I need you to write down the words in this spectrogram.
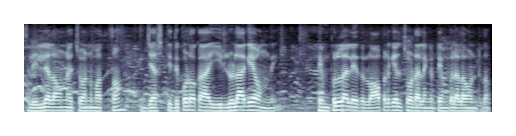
అసలు ఇల్లు ఎలా ఉన్నాయి చూడండి మొత్తం. జస్ట్ ఇది కూడా ఒక ఇల్లులాగే ఉంది. టెంపుల్లా లేదు. లోపలికి వెళ్ళి చూడాలి ఇంకా టెంపుల్ ఎలా ఉంటుందో.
